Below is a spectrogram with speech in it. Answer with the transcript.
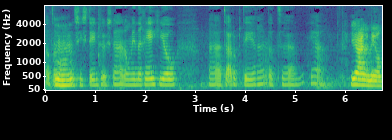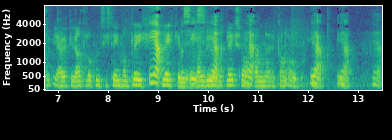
dat er Mhm. een systeem zou staan om in de regio eh, te adopteren. Dat, eh, ja, Ja, en in Nederland heb, ja, heb je in elk geval ook een systeem van pleeg, Ja, pleegkinderen. precies, Langdurige ja. pleegzorg Ja. Kan, eh, kan ook. Ja, ja, ja.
